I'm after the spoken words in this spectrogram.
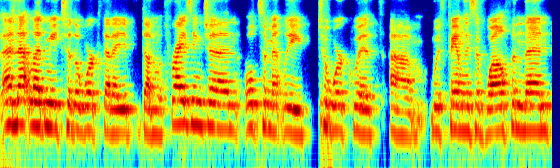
and that led me to the work that I've done with Rising Gen, ultimately to work with um, with families of wealth, and then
